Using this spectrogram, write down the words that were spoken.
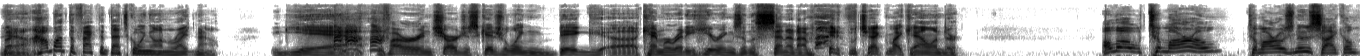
But Yeah. how about the fact that that's going on right now? Yeah. if I were in charge of scheduling big uh, camera ready hearings in the Senate, I might have checked my calendar. Although tomorrow, tomorrow's news cycle,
